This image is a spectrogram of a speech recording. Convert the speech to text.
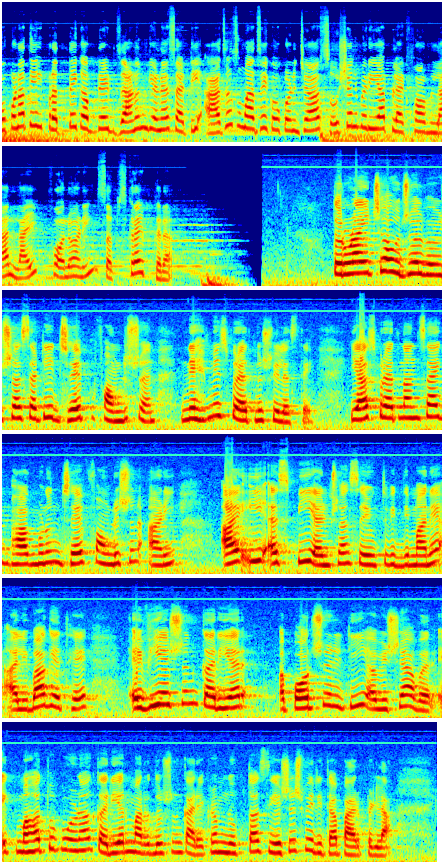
कोकणातील प्रत्येक अपडेट जाणून घेण्यासाठी आजच माझे कोकणच्या सोशल मीडिया प्लॅटफॉर्मला लाईक फॉलो आणि सबस्क्राईब करा. तरुणाईच्या उज्ज्वल भविष्यासाठी झेप फाउंडेशन नेहमीच प्रयत्नशील असते. याच प्रयत्नांचा एक भाग म्हणून झेप फाउंडेशन आणि आय ई एस पी यांच्या संयुक्त विद्यमाने अलिबाग येथे एव्हिएशन करिअर अपॉर्च्युनिटी या विषयावर एक महत्त्वपूर्ण करिअर मार्गदर्शन कार्यक्रम नुकताच यशस्वीरित्या पार पडला.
